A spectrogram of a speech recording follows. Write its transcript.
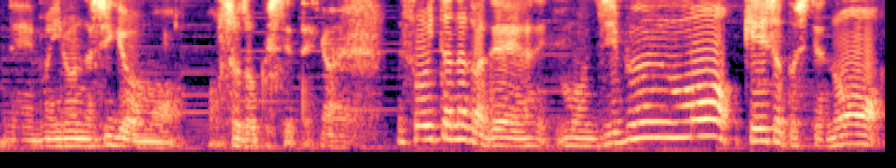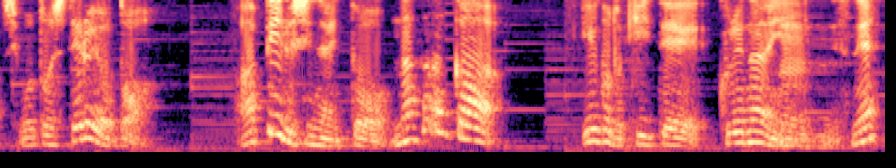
で、まあいろんな事業も所属してて、はい。でそういった中で、もう自分も経営者としての仕事をしてるよと、アピールしないとなかなか言うこと聞いてくれないんですね。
